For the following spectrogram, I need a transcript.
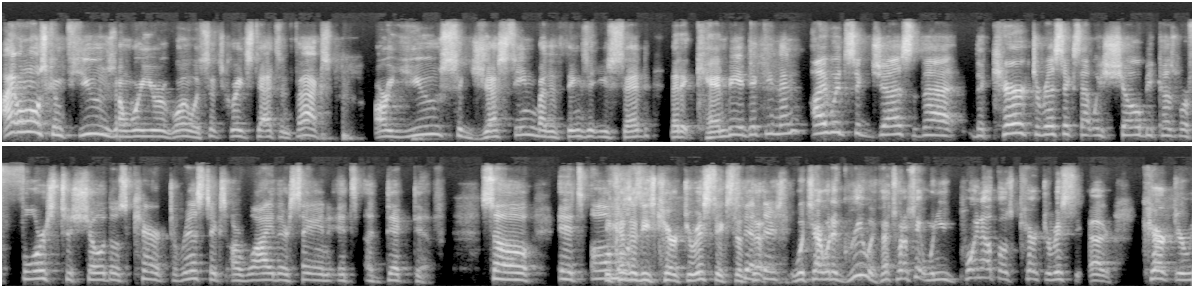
I'm almost confused on where you were going with such great stats and facts. Are you suggesting by the things that you said that it can be addicting then? I would suggest that the characteristics that we show because we're forced to show those characteristics are why they're saying it's addictive. So it's all because of these characteristics that, that which I would agree with. That's what I'm saying. When you point out those characteristics, uh, character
